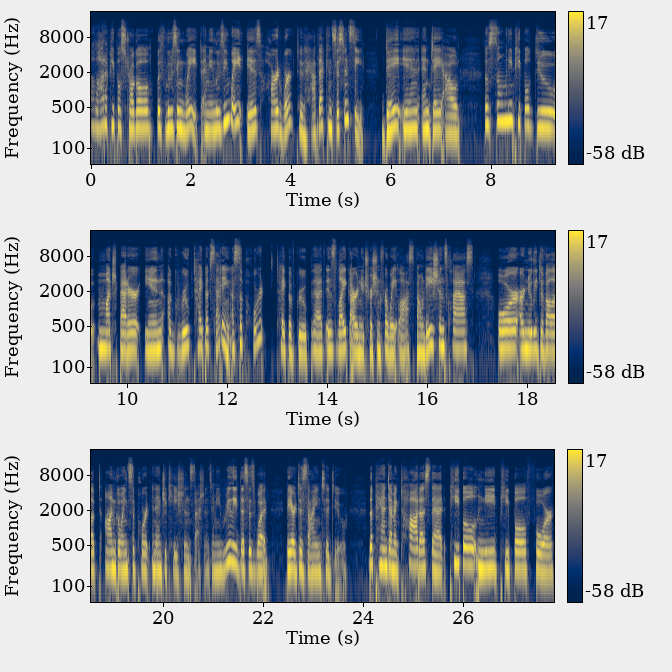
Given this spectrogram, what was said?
A lot of people struggle with losing weight. I mean, losing weight is hard work to have that consistency day in and day out so, so many people do much better in a group type of setting, a support type of group that is like our Nutrition for Weight Loss Foundations class or our newly developed ongoing support and education sessions. I mean, really, this is what they are designed to do. The pandemic taught us that people need people for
